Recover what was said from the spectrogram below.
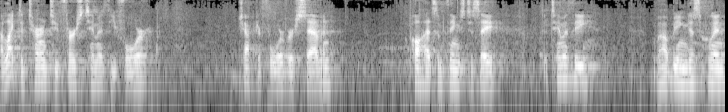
I'd like to turn to 1 Timothy 4, chapter 4, verse 7. Paul had some things to say to Timothy about being disciplined.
